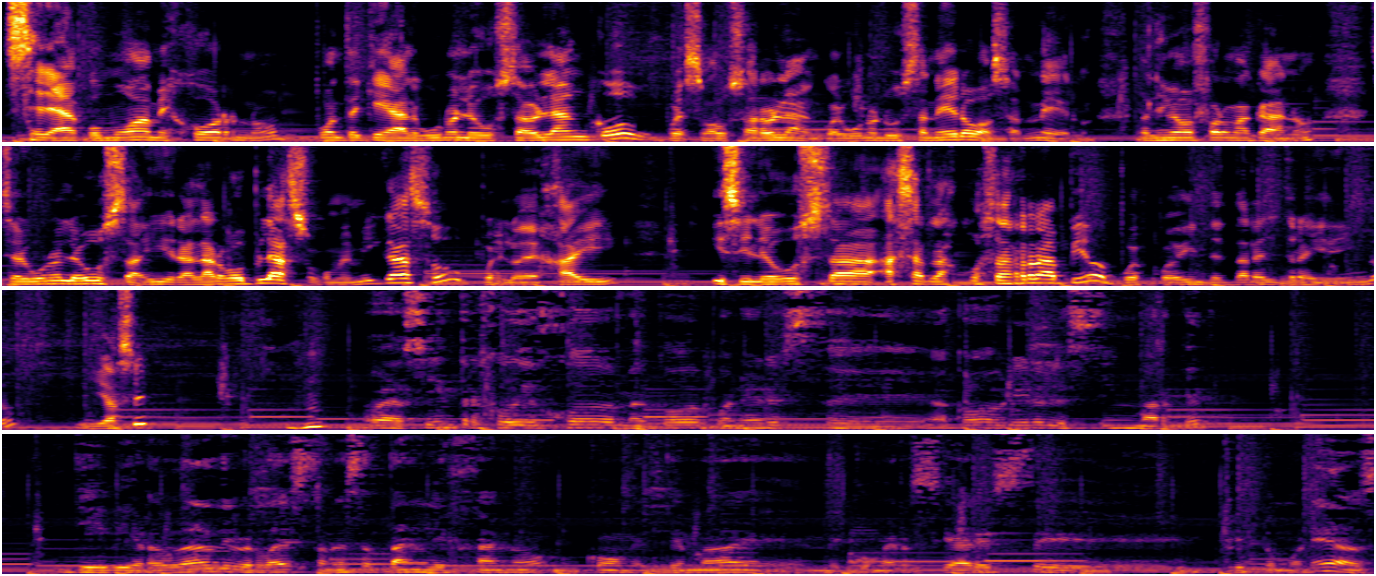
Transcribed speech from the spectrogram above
Se le acomoda mejor, ¿no? Ponte que a alguno le gusta blanco, pues va a usar blanco, a alguno le gusta negro, va a usar negro. De la misma forma acá, ¿no? Si a alguno le gusta ir a largo plazo, como en mi caso, pues lo deja ahí. Y si le gusta hacer las cosas rápido, pues puede intentar el trading, ¿no? Y así. así entre joder y joder me acabo de poner este. Acabo de abrir el Steam Market. De verdad, de verdad, esto no está tan lejano con el tema de, de comerciar este criptomonedas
